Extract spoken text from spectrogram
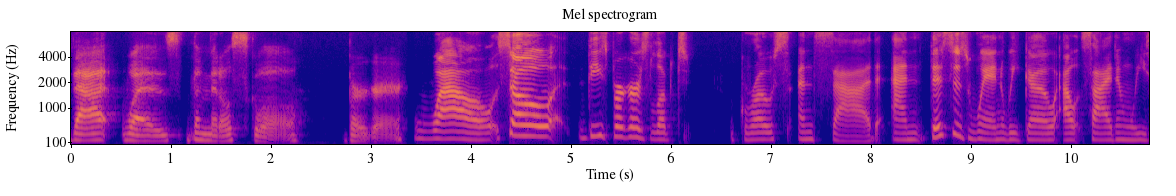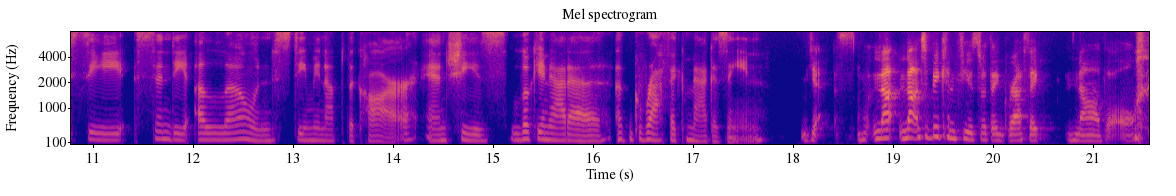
that was the middle school burger. Wow. So these burgers looked gross and sad. And this is when we go outside and we see Cyndi alone steaming up the car and she's looking at a, a graphic magazine. Yes. Not not to be confused with a graphic novel.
